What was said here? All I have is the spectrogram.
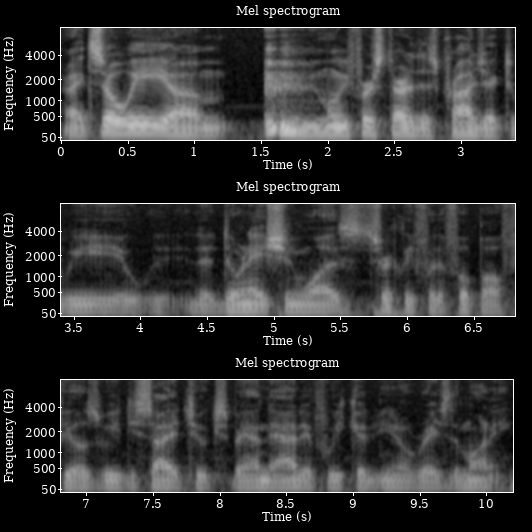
Right. So we, um, when we first started this project, we the donation was strictly for the football fields. We decided to expand that if we could, you know, raise the money.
